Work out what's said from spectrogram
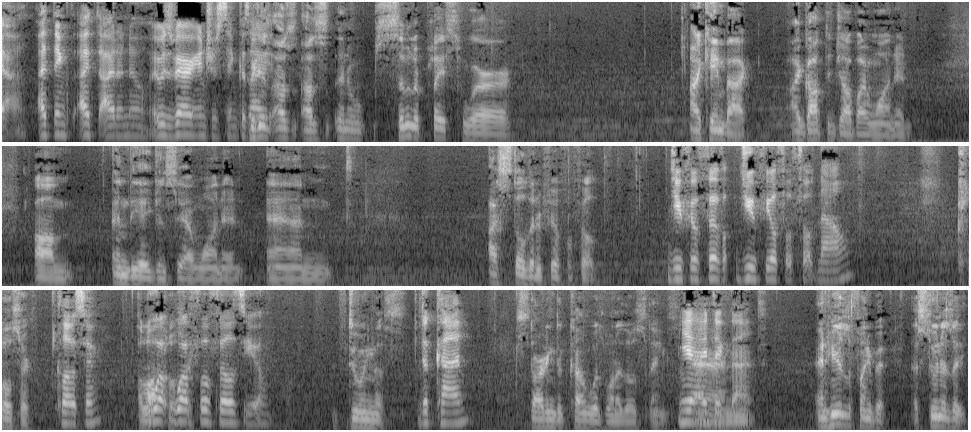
yeah i think i, I don't know. It was very interesting because I, I was I was in a similar place where I came back, I got the job I wanted, um, in the agency I wanted, and I still didn't feel fulfilled. do you feel do you feel fulfilled now Closer, closer a lot what closer. what fulfills you Doing this, Dukkan? starting come was one of those things. Yeah, I dig that. And here's the funny bit: as soon as it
